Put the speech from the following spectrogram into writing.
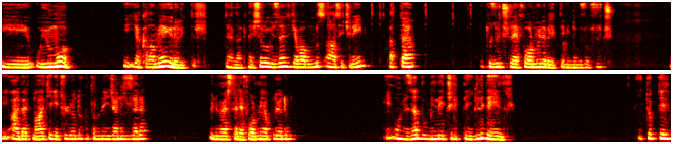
e, uyumu yakalamaya yöneliktir. Değerli arkadaşlar o yüzden cevabımız A seçeneği. Hatta 33 reformuyla birlikte 1933 e, Albert Malke getiriliyordu hatırlayacağınız üzere. Üniversite reformu yapılıyordu. E, o yüzden bu milliyetçilikle ilgili değildir. Türk Dil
